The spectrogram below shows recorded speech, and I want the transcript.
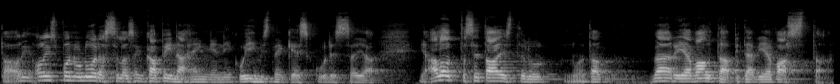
Tai oli, olisi voinut luoda sellaisen kapinahengen niin kuin ihmisten keskuudessa ja, ja aloittaa se taistelu noita vääriä valtaa pitäviä vastaan.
